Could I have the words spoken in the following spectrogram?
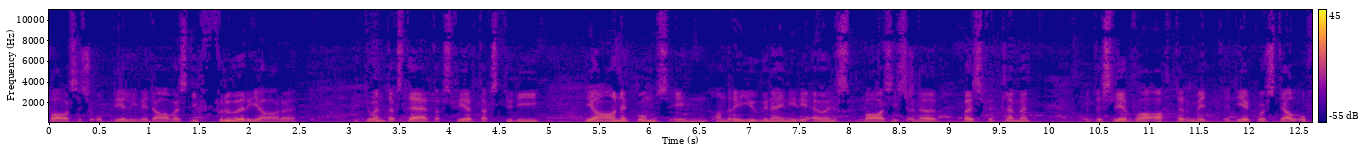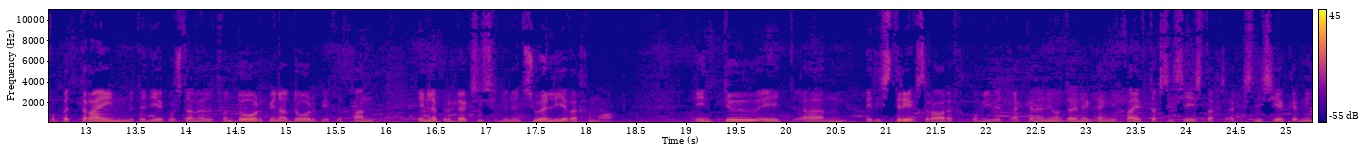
fases opdeel. Jy weet daar was die vroeë jare, die 20s, 30s, 40s toe die die Hanekoms en Andre Huguenot en hierdie ouens basies in 'n bus geklim het met 'n sleepwa agter met 'n dekostel of op 'n trein met 'n dekostel. Hulle het van dorpie na dorpie gegaan en hulle produksies gedoen en so 'n lewe gemaak. En toe het ehm um, het die streeksrade gekom. Jy weet, ek kan nou nie onthou nie, ek dink die 50s, die 60s, ek is nie seker nie.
